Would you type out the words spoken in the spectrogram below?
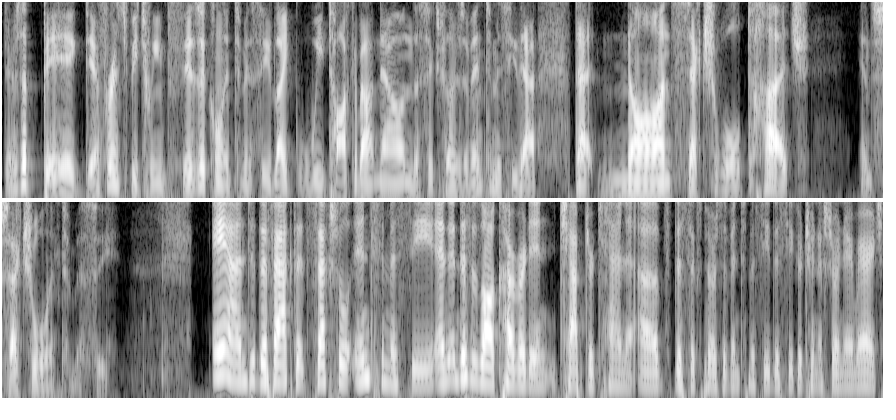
there's a big difference between physical intimacy, like we talk about now in the six pillars of intimacy, that that non-sexual touch and sexual intimacy. And the fact that sexual intimacy, and this is all covered in chapter 10 of The Six Pillars of Intimacy, The Secret to an Extraordinary Marriage,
